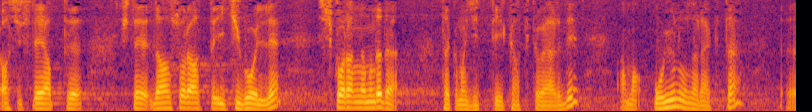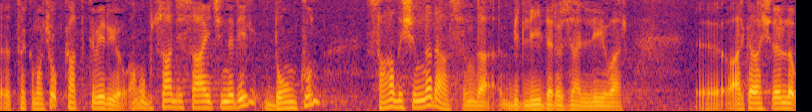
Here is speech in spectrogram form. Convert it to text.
asistle yaptığı işte daha sonra attığı iki golle skor anlamında da takıma ciddi katkı verdi. Ama oyun olarak da e, takıma çok katkı veriyor. Ama bu sadece saha içinde değil, Donk'un saha dışında da aslında bir lider özelliği var. Ee, arkadaşlarıyla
